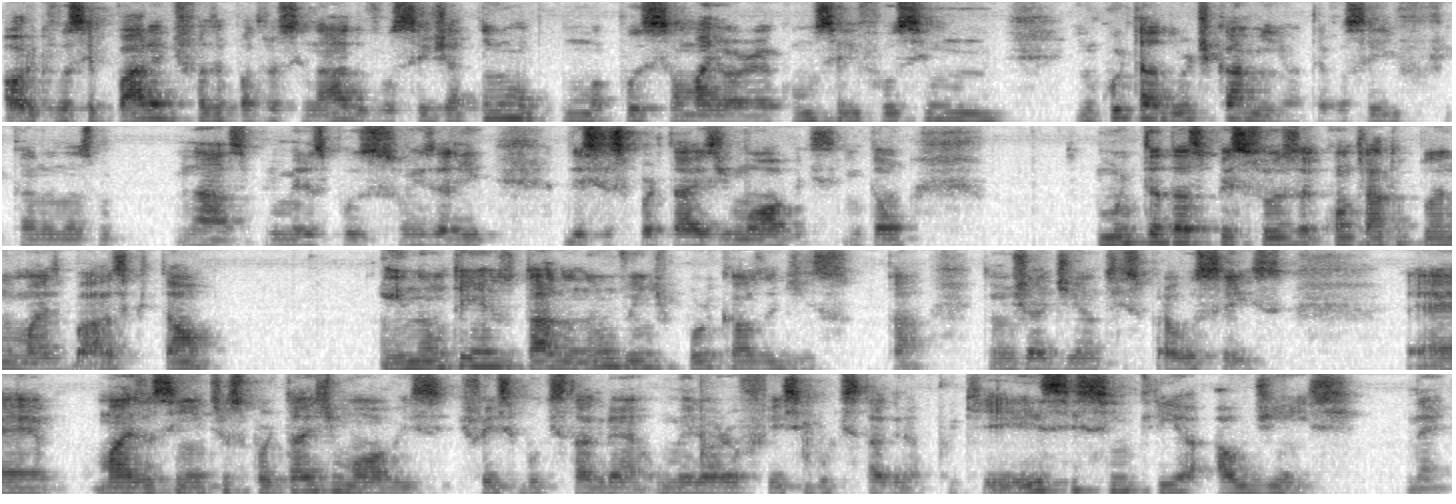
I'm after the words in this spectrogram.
a hora que você para de fazer patrocinado, você já tem uma, uma posição maior. É como se ele fosse um encurtador de caminho, até você ir ficando nas, nas primeiras posições ali desses portais de imóveis. Então, muitas das pessoas contratam o plano mais básico e tal, e não tem resultado, não vende por causa disso, tá? Então, já adianto isso para vocês. É, mas assim, entre os portais de imóveis, Facebook Instagram, o melhor é o Facebook Instagram, porque esse sim cria audiência, né?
